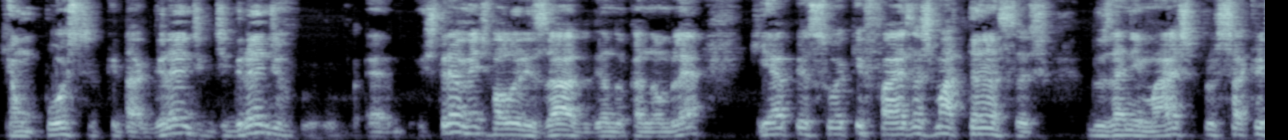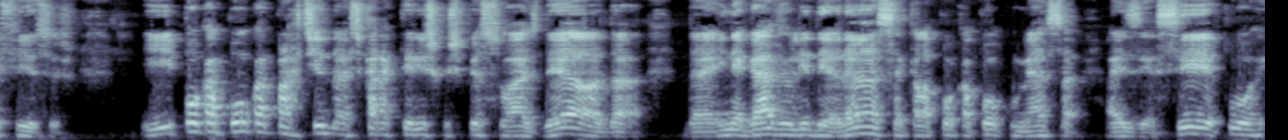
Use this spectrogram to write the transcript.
que é um posto que está grande, de grande, é, extremamente valorizado dentro do candomblé, que é a pessoa que faz as matanças dos animais para os sacrifícios. E pouco a pouco, a partir das características pessoais dela, da, da inegável liderança que ela pouco a pouco começa a exercer, por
